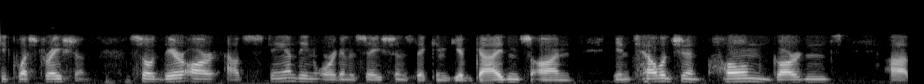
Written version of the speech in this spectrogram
sequestration. So there are outstanding organizations that can give guidance on intelligent home gardens. Uh,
